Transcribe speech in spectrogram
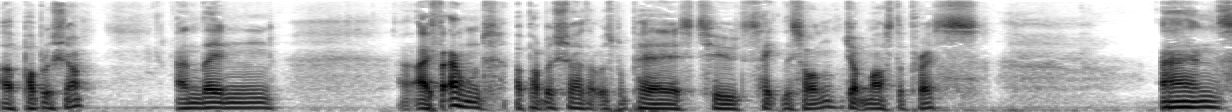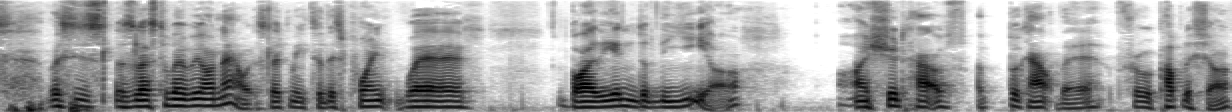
a publisher, and then I found a publisher that was prepared to take this on, Jumpmaster Press, and this is has led to where we are now. It's led me to this point where by the end of the year, I should have a book out there through a publisher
